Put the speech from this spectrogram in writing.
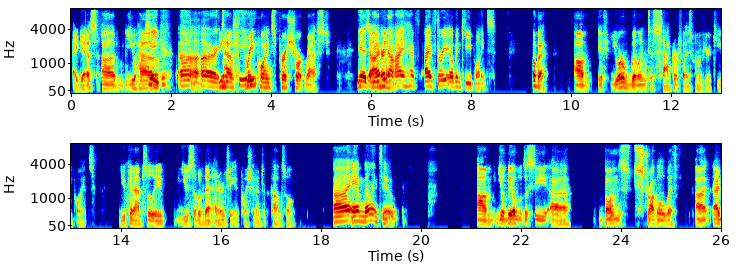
I guess. Um, you have ki? Uh, uh, all right. you so have three points per short rest. Yeah, so you I right now have- I have I have three open ki points. Okay. Um, if you're willing to sacrifice one of your ki points, you can absolutely use some of that energy and push it into the console. I am willing to. Um, you'll be able to see uh, Bones struggle with, uh, I,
